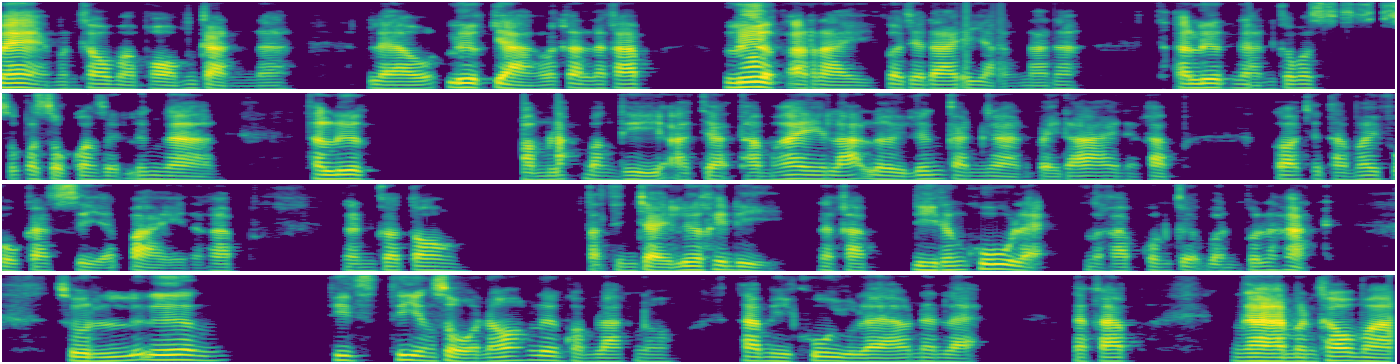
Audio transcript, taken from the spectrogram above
แม่มันเข้ามาพร้อมกันนะ แล้วเลือกอย่างแล้วกันนะครับ เลือกอะไรก็จะได้อย่างนั้นนะถ้าเลือกงานก็ประสบความสำเร็จเรื่องงาน ถ้าเลือกความรักบางทีอาจจะทำให้ละเลยเรื่องการงานไปได้นะครับ ก็จะทำให้โฟกัสเสียไปนะครับงั้นก็ต้องตัดสินใจเลือกให้ดีนะครับ ดีทั้งคู่แหละนะครับ คนเกิดวันพฤหัส ส่วนเรื่องที่ที่ยังโสดเนาะเรื่องความรักเนาะถ้ามีคู่อยู่แล้วนั่นแหละนะครับ งานมันเข้ามา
